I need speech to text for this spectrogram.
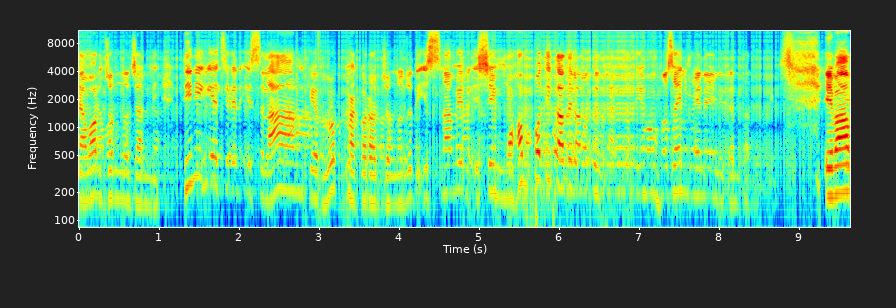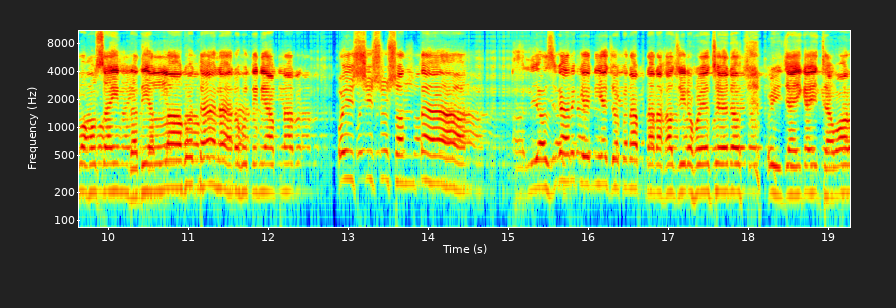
নেওয়ার জন্য যাননি। তিনি গিয়েছিলেন ইসলামকে রক্ষা করার জন্য। যদি ইসলামের সেই মহব্বতই তাদের মধ্যে থাকতো ইমাম হুসাইন মেনে নিতেন তাদেরকে। ইমাম হুসাইন তাআলা আনহু, তিনি আপনার ওই শিশু সন্তান আলী নিয়ে যখন আপনারা হাজির হয়েছেন, ওই জায়গায় যাওয়ার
